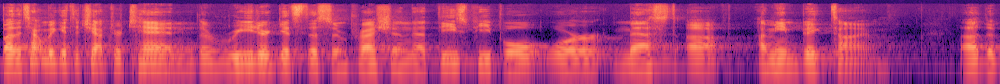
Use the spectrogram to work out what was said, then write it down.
By the time we get to chapter 10, the reader gets this impression that these people were messed up. I mean, big time. Uh, the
